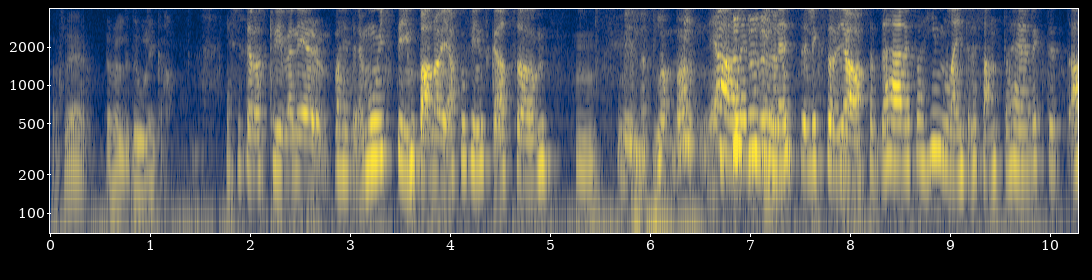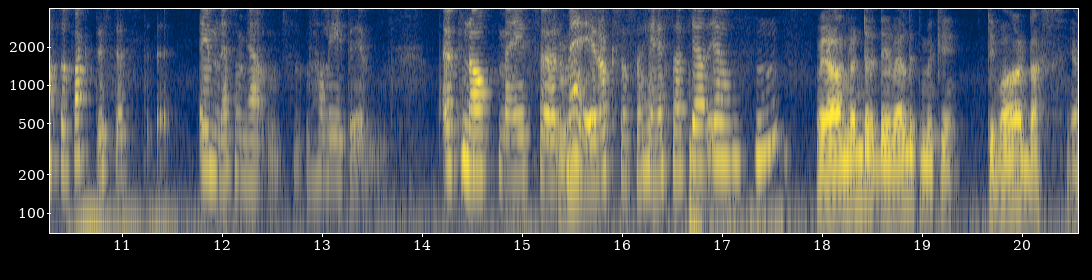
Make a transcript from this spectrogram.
Att det är, väldigt olika. Jag sitter och skriver ner, vad heter det, muistinpanoja på finska alltså. Mm. Minneslappar. Min, ja, minnes liksom, ja, för det här är så himla intressant och det är riktigt, alltså faktiskt ett ämne som jag har lite öppnat upp mig för Mm. mer också så här så att jag, jag mm, Och jag använder det väldigt mycket till vardags. Ja,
